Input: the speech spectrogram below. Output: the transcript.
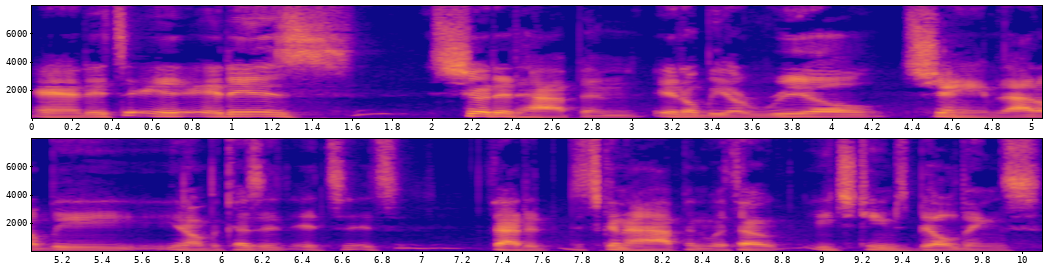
and it's it, it is should it happen it'll be a real shame that'll be you know because it, it's it's that it, it's going to happen without each team's buildings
